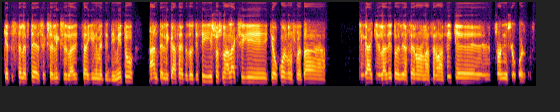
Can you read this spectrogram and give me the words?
και τις τελευταίες εξελίξεις, δηλαδή τι θα γίνει με την τιμή του. Αν τελικά θα επιδοτηθεί, ίσως να αλλάξει και ο κόσμος μετά λιγάκι, δηλαδή το ενδιαφέρον να αναθερμαθεί και ψωνίσει ο κόσμος.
